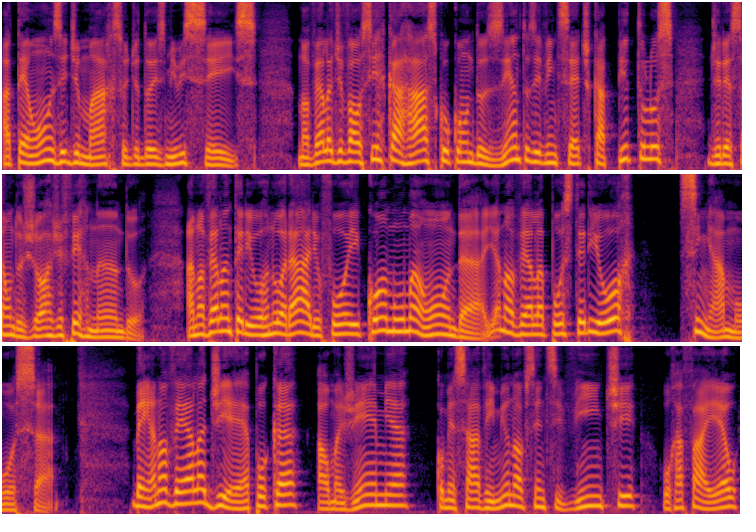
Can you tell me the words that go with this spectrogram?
até 11 de março de 2006. Novela de Valcir Carrasco com 227 capítulos, direção do Jorge Fernando. A novela anterior no horário foi Como uma Onda e a novela posterior, Sim a Moça. Bem, a novela de época, Alma Gêmea, começava em 1920. O Rafael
